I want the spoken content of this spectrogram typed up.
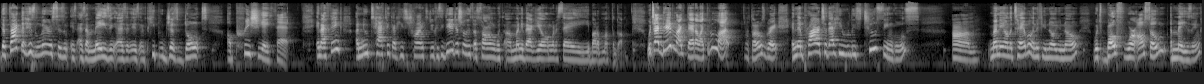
the fact that his lyricism is as amazing as it is, and people just don't appreciate that. And I think a new tactic that he's trying to do, because he did just release a song with um, Moneybagg Yo, I'm going to say about a month ago, which I did like that. I liked it a lot. I thought it was great. And then prior to that, he released two singles um, Money on the Table and If You Know, You Know, which both were also amazing.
